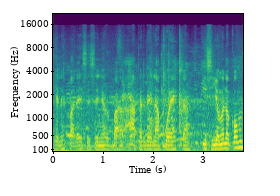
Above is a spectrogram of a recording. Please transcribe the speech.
¿Qué les parece, señor? Va a perder la apuesta. ¿Y si yo me lo como?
